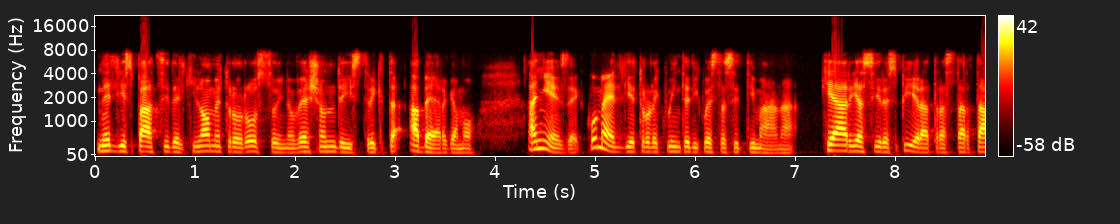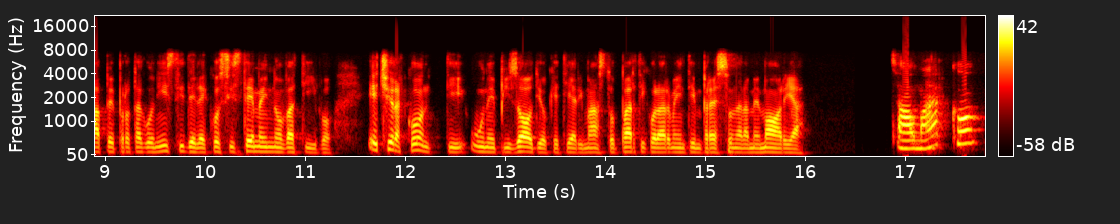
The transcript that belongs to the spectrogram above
negli spazi del Chilometro Rosso Innovation District a Bergamo. Agnese, com'è il dietro le quinte di questa settimana? Che aria si respira tra startup e protagonisti dell'ecosistema innovativo e ci racconti un episodio che ti è rimasto particolarmente impresso nella memoria. Ciao Marco,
